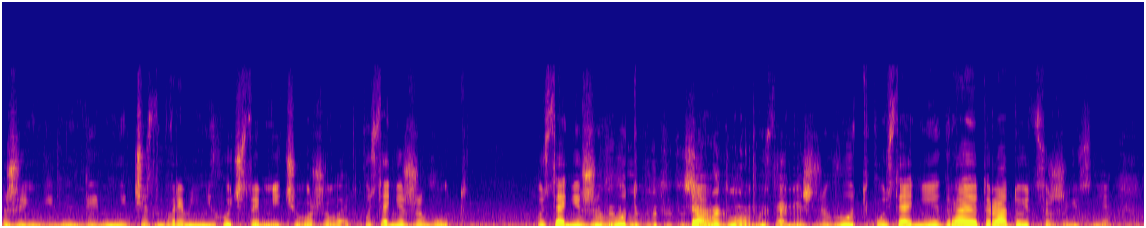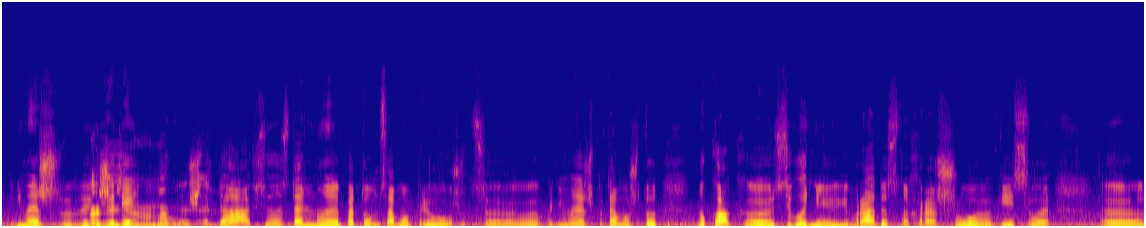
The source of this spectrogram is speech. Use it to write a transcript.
Жень, честно говоря, мне не хочется им ничего желать. Пусть они живут. Пусть они живут. Вот, вот это да, самое главное, Пусть они конечно. живут, пусть они играют радуются жизни. Понимаешь? э, А жизнь это- она научит. э, Да, все остальное потом само приложится. э, Понимаешь, потому что, ну как, сегодня им радостно, хорошо, весело. Э,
